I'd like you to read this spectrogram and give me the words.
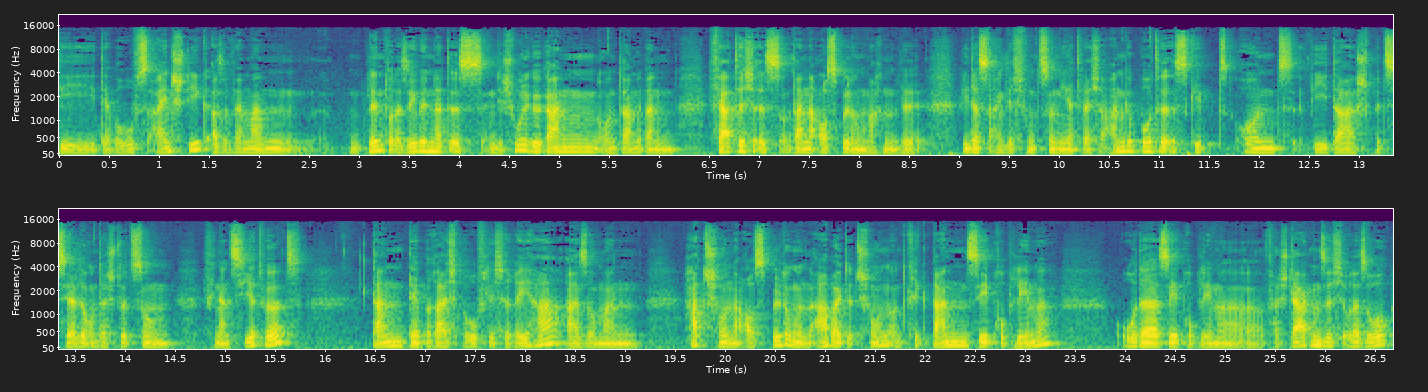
die, der Berufseinstieg, also wenn man blind oder sehbehindert ist, in die Schule gegangen und damit dann fertig ist und dann eine Ausbildung machen will, wie das eigentlich funktioniert, welche Angebote es gibt und wie da spezielle Unterstützung finanziert wird. Dann der Bereich berufliche Reha, also man hat schon eine Ausbildung und arbeitet schon und kriegt dann Sehprobleme oder Sehprobleme äh, verstärken sich oder so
